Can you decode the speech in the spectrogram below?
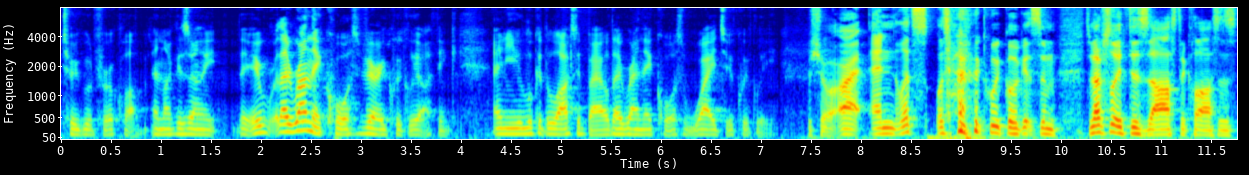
too good for a club, and like there's only they, they run their course very quickly, I think. And you look at the likes of Bale, they ran their course way too quickly. For sure. All right, and let's let's have a quick look at some some absolute disaster classes.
